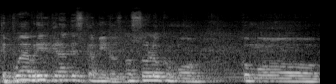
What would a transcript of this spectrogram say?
te puede abrir grandes caminos, no solo como, como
